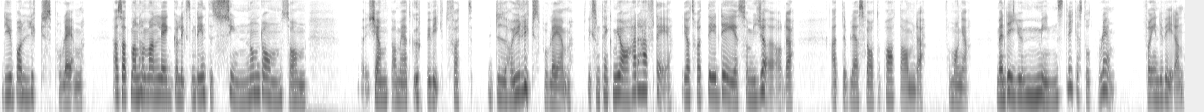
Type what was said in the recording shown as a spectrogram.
det är ju bara lyxproblem. Alltså att man, man lägger liksom, det är inte synd om dem som eh, kämpar med att gå upp i vikt för att du har ju lyxproblem. Liksom, tänk om jag hade haft det. Jag tror att det är det som gör det, att det blir svårt att prata om det för många. Men det är ju minst lika stort problem för individen.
